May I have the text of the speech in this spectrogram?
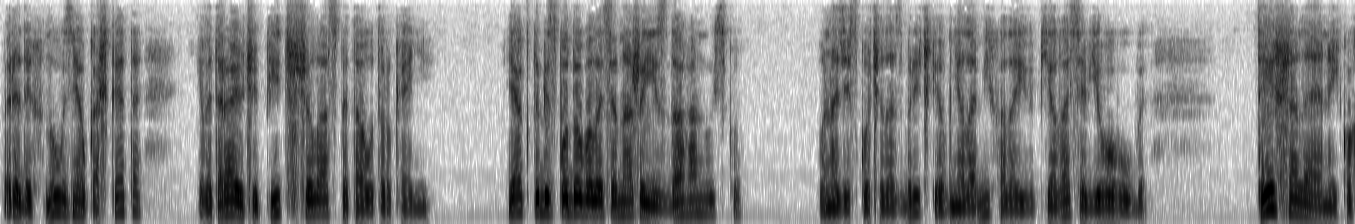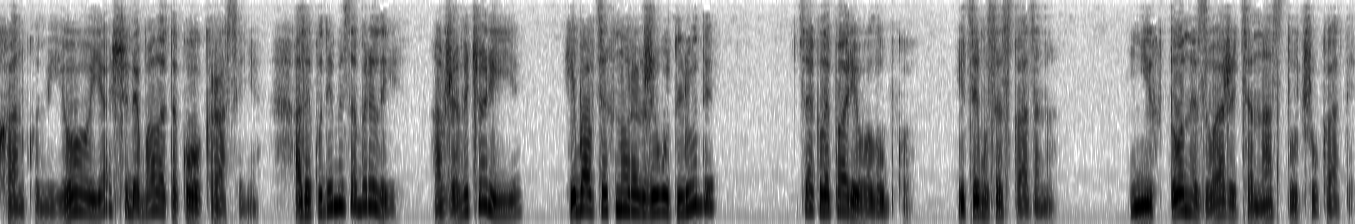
передихнув, зняв кашкета і, витираючи під з чола, спитав у Туркені. Як тобі сподобалася наша їзда, Ганнусько? Вона зіскочила з брички, обняла міхала і вп'ялася в його губи. Ти шалений, коханку мій, о, я ще не мала такого красення. Але куди ми забрели? А вже вечоріє. Хіба в цих норах живуть люди? Це клепарів, голубко, і цим усе сказано. Ніхто не зважиться нас тут шукати.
